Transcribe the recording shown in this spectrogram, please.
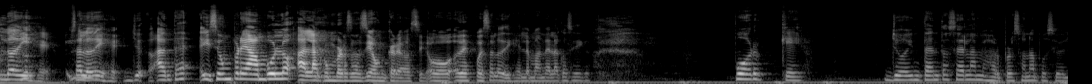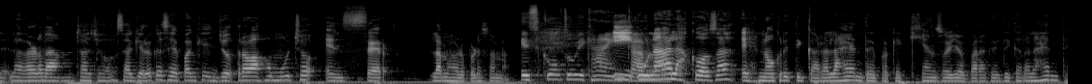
lo dije, se lo dije. Yo antes hice un preámbulo a la conversación, creo, sí. O después se lo dije, le mandé la cosa y digo, ¿por qué? Yo intento ser la mejor persona posible, la verdad, muchachos. O sea, quiero que sepan que yo trabajo mucho en ser la mejor persona. It's cool to be kind. Y Carla. una de las cosas es no criticar a la gente, porque ¿quién soy yo para criticar a la gente?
